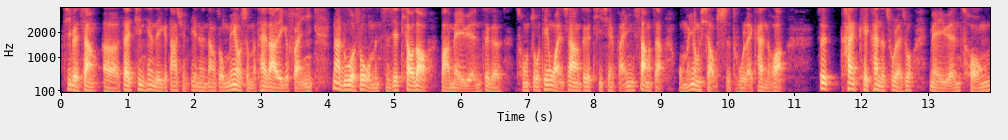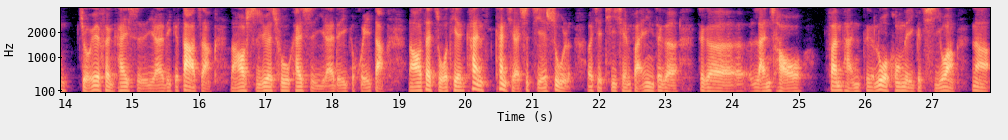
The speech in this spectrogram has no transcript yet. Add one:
基本上呃，在今天的一个大选辩论当中，没有什么太大的一个反应。那如果说我们直接跳到把美元这个从昨天晚上这个提前反应上涨，我们用小时图来看的话。这看可以看得出来说，美元从九月份开始以来的一个大涨，然后十月初开始以来的一个回档，然后在昨天看看起来是结束了，而且提前反映这个这个蓝潮翻盘这个落空的一个期望。那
